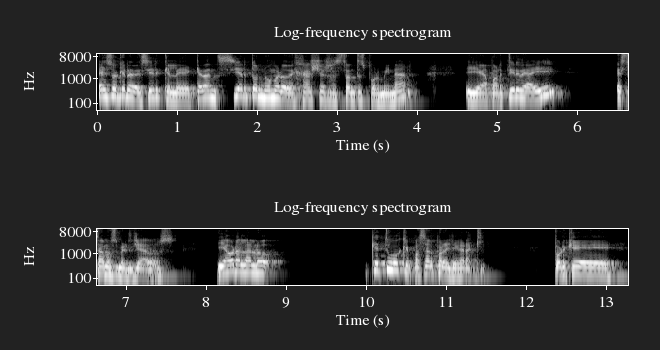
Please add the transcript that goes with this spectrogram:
Eso quiere decir que le quedan cierto número de hashes restantes por minar y a partir de ahí estamos mergeados. Y ahora, Lalo, ¿qué tuvo que pasar para llegar aquí? Porque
